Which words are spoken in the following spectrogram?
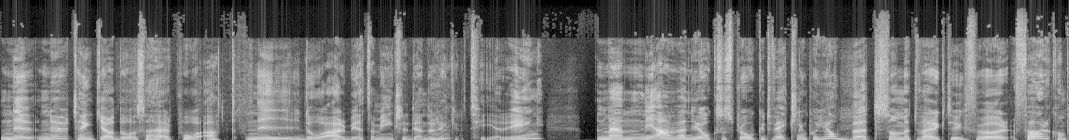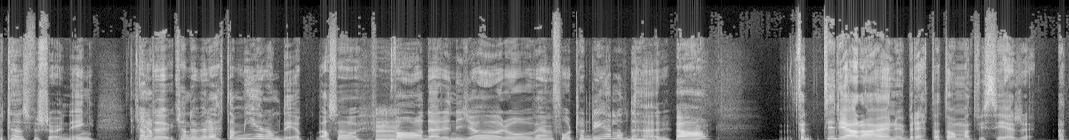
nu, nu tänker jag då så här på att ni då arbetar med inkluderande mm. rekrytering. Men ni använder ju också språkutveckling på jobbet som ett verktyg för, för kompetensförsörjning. Kan, ja. du, kan du berätta mer om det? Alltså, mm. Vad är det ni gör och vem får ta del av det här? Ja, för tidigare har jag nu berättat om att vi ser att,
